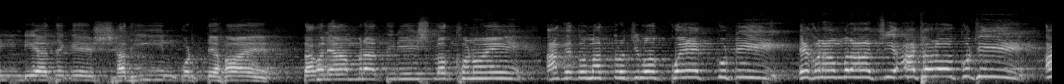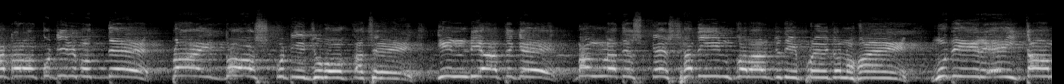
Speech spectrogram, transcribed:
ইন্ডিয়া থেকে স্বাধীন করতে হয় তাহলে আমরা তিরিশ লক্ষ নয়, আগে তো মাত্র ছিল কয়েক কোটি, এখন আমরা আছি আঠারো কোটি। আঠারো কোটির মধ্যে প্রায় দশ কোটি যুবক আছে। ইন্ডিয়া থেকে বাংলাদেশকে স্বাধীন করার যদি প্রয়োজন হয়, মুদির এই চাম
